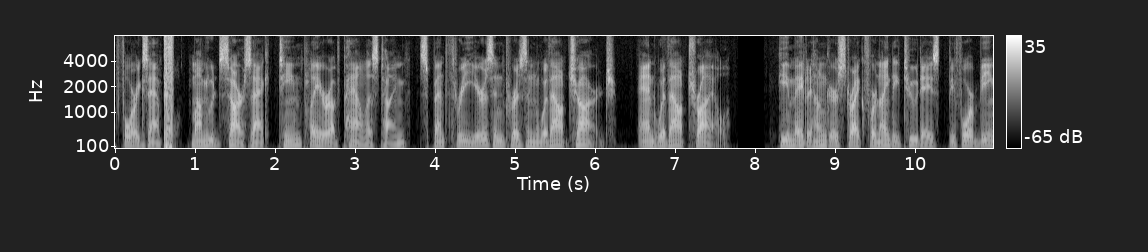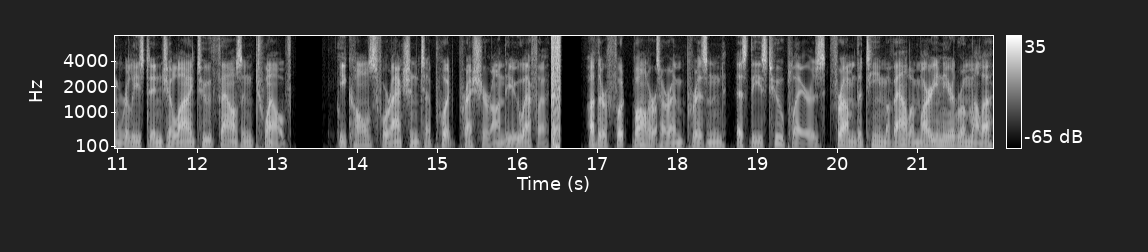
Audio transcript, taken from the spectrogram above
For example, Mahmoud Sarsak, team player of Palestine, spent three years in prison without charge and without trial. He made a hunger strike for 92 days before being released in July 2012. He calls for action to put pressure on the UEFA other footballers are imprisoned, as these two players from the team of Al Amari near Ramallah.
